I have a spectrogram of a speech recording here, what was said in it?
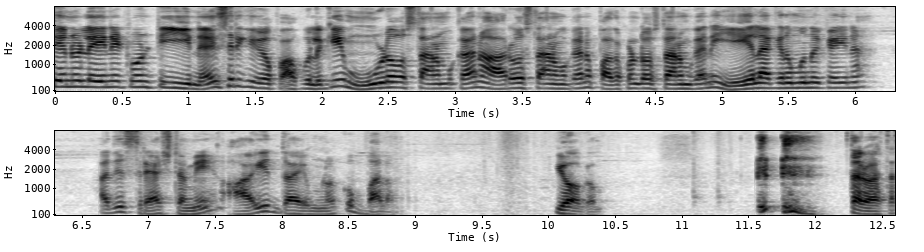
శనులు అయినటువంటి ఈ నైసర్గిక పాపులకి మూడవ స్థానము కానీ ఆరో స్థానము కానీ పదకొండవ స్థానం కానీ ఏ లగ్నమునకైనా అది శ్రేష్టమే ఆయుర్దాయమునకు బలం. యోగం. తర్వాత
